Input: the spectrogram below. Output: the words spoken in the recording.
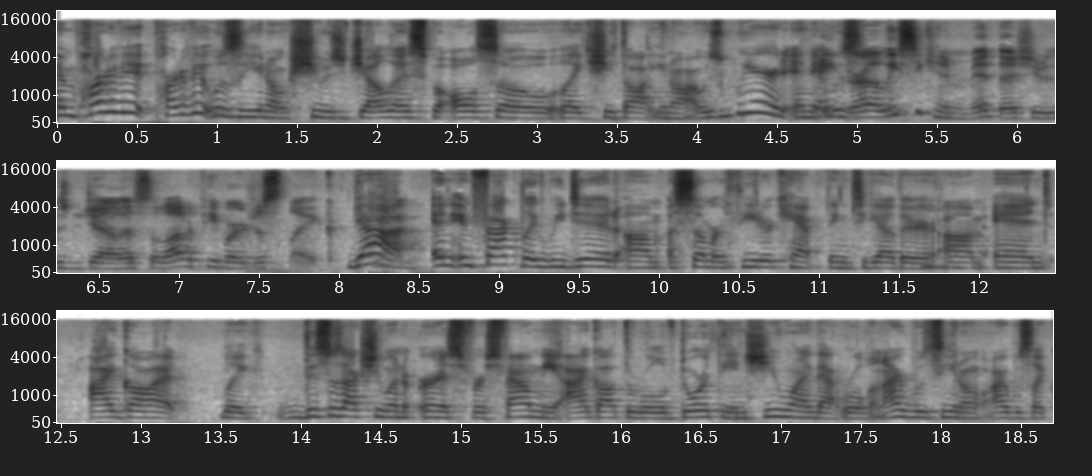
and part of it part of it was you know she was jealous, but also like she thought you know I was weird, and Hey it was girl, at least you can admit that she was jealous. A lot of people are just like, yeah, and in fact, like we did um, a summer theater camp thing together, um, and I got like this was actually when Ernest first found me. I got the role of Dorothy, and she wanted that role, and I was, you know, I was like,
